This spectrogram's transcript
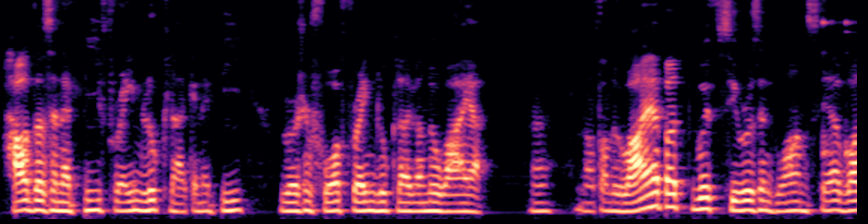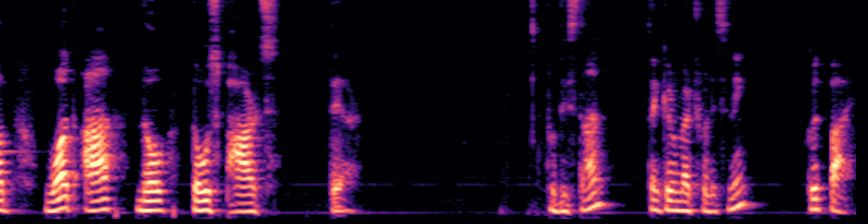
how does an IP frame look like, an IP version 4 frame look like on the wire? not on the wire, but with zeros and ones. Yeah, what what are the, those parts there? For this time, thank you very much for listening. Goodbye.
